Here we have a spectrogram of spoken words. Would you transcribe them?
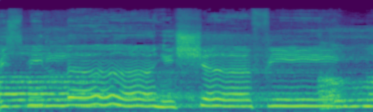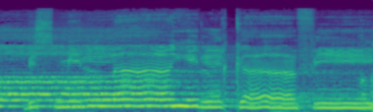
بسم الله الشافي. بسم الله الكافي.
